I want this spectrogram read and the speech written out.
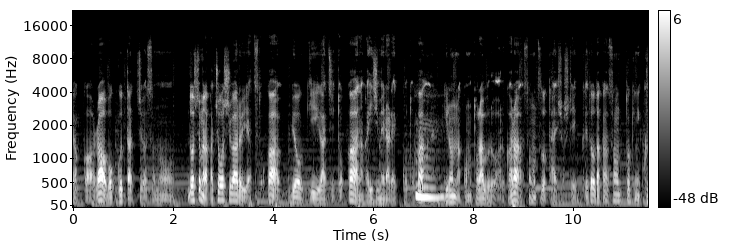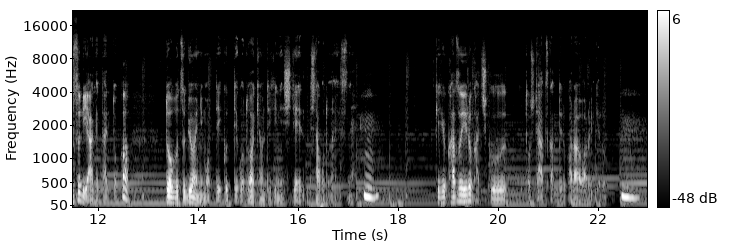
だから僕たちはその、どうしてもなんか調子悪いやつとか、病気がちとか、なんかいじめられっ子とか、うんいろんなこのトラブルはあるから、その都度対処していくけど、だからその時に薬あげたりとか、動物病院に持っていくっていうことは基本的にしてしたことないですね。うん結局数いる家畜として扱ってるから悪いけど。うん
